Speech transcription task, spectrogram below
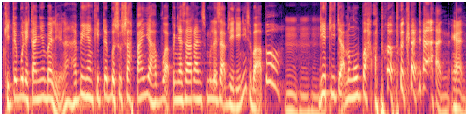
kita boleh tanya balik lah habis yang kita bersusah payah buat penyasaran semula subsidi ni sebab apa hmm, hmm, hmm. dia tidak mengubah apa-apa keadaan kan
